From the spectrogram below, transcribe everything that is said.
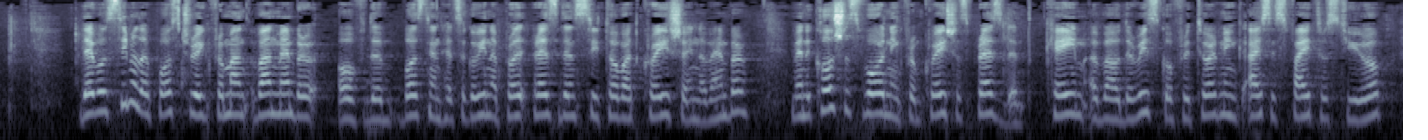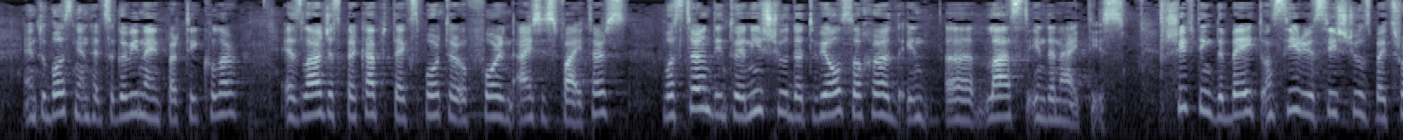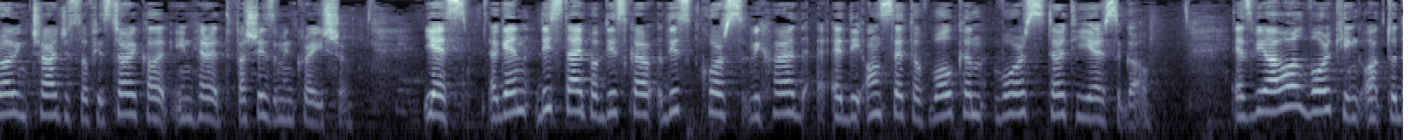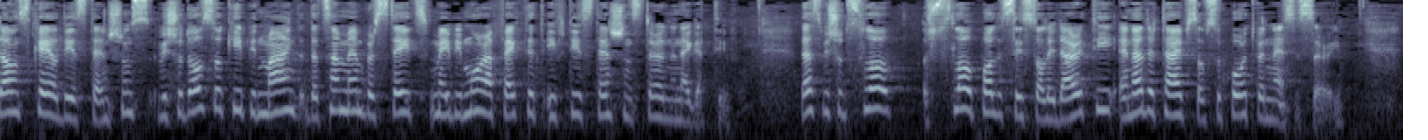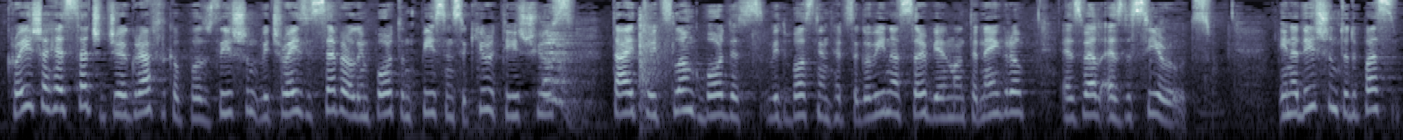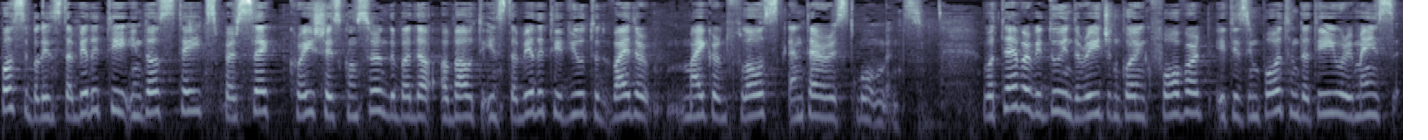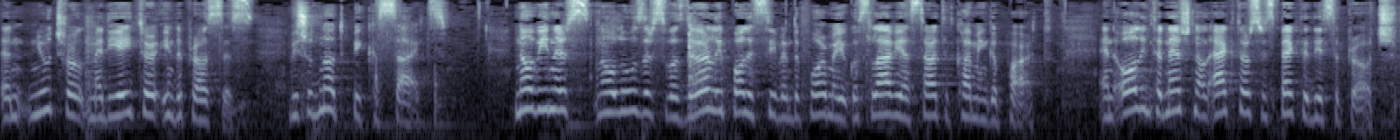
There was similar posturing from one member of the Bosnia and Herzegovina presidency toward Croatia in November, when a cautious warning from Croatia's president came about the risk of returning ISIS fighters to Europe and to Bosnia and Herzegovina in particular, as largest per capita exporter of foreign ISIS fighters, was turned into an issue that we also heard in, uh, last in the 90s shifting debate on serious issues by throwing charges of historical inherent fascism in Croatia. Yes, again, this type of discourse we heard at the onset of Balkan wars 30 years ago. As we are all working on, to downscale these tensions, we should also keep in mind that some member states may be more affected if these tensions turn negative. Thus, we should slow, slow policy solidarity and other types of support when necessary. Croatia has such a geographical position which raises several important peace and security issues tied to its long borders with Bosnia and Herzegovina, Serbia and Montenegro, as well as the sea routes. In addition to the pos possible instability in those states per se, Croatia is concerned about, the, about instability due to wider migrant flows and terrorist movements. Whatever we do in the region going forward, it is important that the EU remains a neutral mediator in the process. We should not pick sides. No winners, no losers was the early policy when the former Yugoslavia started coming apart, and all international actors respected this approach.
